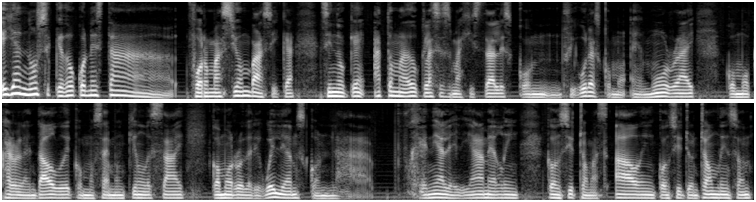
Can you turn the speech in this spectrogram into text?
ella no se quedó con esta formación básica, sino que ha tomado clases magistrales con figuras como Anne Murray, como Caroline Dowley, como Simon Kinley, como Roderick Williams, con la genial Ellie Amelin, con Sir Thomas Allen, con Sir John Tomlinson,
